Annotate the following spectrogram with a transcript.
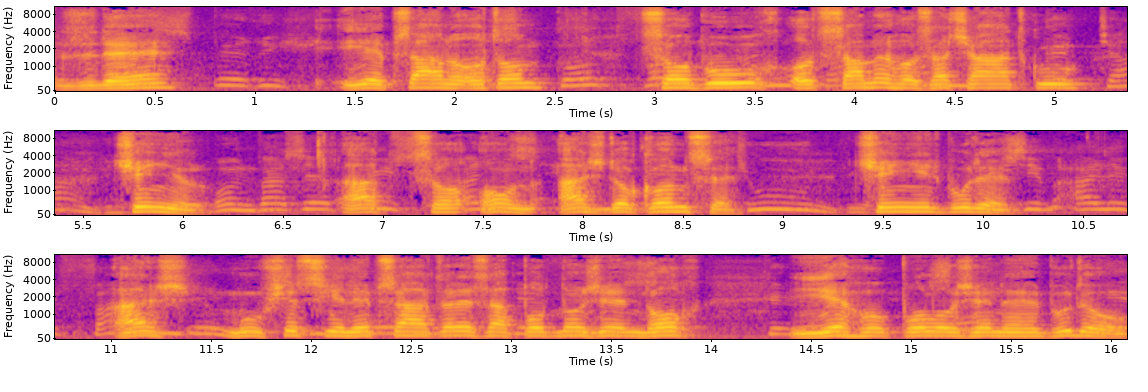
zde je psáno o tom, co Bůh od samého začátku činil a co On až do konce činit bude, až mu všetci nepřátelé za podnože noh jeho položené budou.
